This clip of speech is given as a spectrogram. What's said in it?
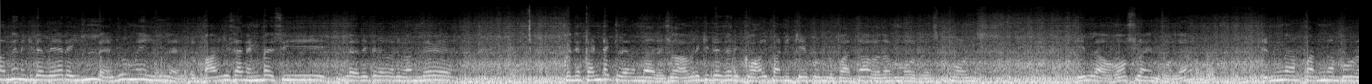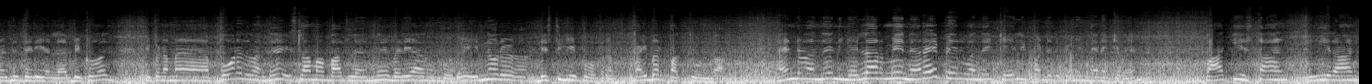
வந்து என்கிட்ட வேறு இல்லை எதுவுமே இல்லை. இப்போ பாகிஸ்தான் எம்பசியில் இருக்கிறவர் வந்து கொஞ்சம் கண்டக்டில் இருந்தார். ஸோ அவர்கிட்ட சரி கால் பண்ணி கேட்போம்னு பார்த்தா அவரும் ஒரு ரெஸ்பான்ஸ் இல்லை ஆஃப்லைன் போல். என்ன பண்ண போகிறேன்னு தெரியலை. பிகாஸ் இப்போ நம்ம போகிறது வந்து இஸ்லாமாபாத்லேருந்து வெளியாகும் போது இன்னொரு டிஸ்ட்ரிக்ட் போகிறோம். கைபர் பக்தூங்கா அண்ட் வந்து நீங்கள் எல்லாருமே நிறைய பேர் வந்து கேள்விப்பட்டிருப்பீங்கன்னு நினைக்கிறேன். பாகிஸ்தான் ஈரான்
